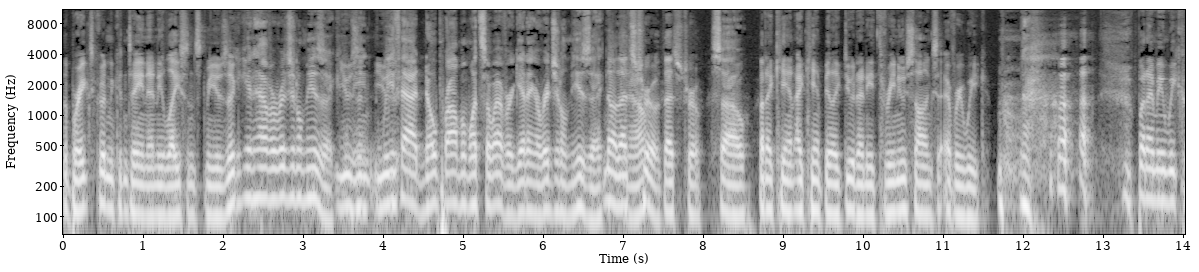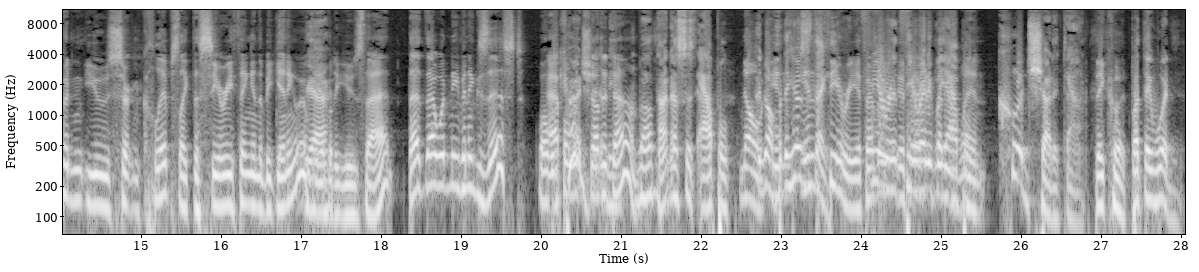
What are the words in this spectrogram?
The breaks couldn't contain any licensed music. You can have original music. I Using- mean, we've had no problem whatsoever getting original music. No, that's you know? true. That's true. So, but I can't. I can't be like, dude. I need three new songs every week. but I mean, we couldn't use certain clips, like the Siri thing in the beginning. We would Yeah. be able to use that. That that wouldn't even exist. Well, Apple we could shut I it mean, down. Well, not necessarily Apple. No, no. in- but here's the thing. In theory, if every- if theoretically Apple went- could shut it down, They could, but they wouldn't.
